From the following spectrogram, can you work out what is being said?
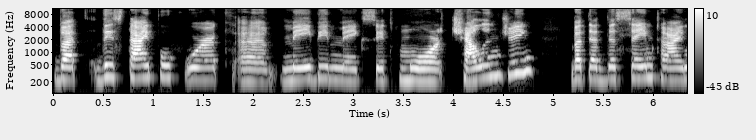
But this type of work uh, maybe makes it more challenging. But at the same time,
